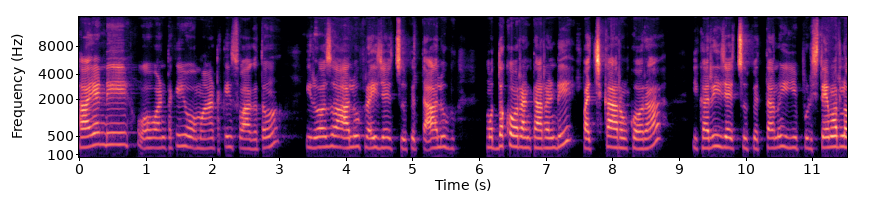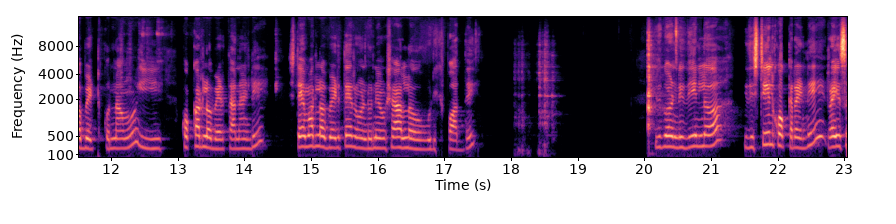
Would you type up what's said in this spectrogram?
హాయ్ అండి. ఓ వంటకి ఓ మాటకి స్వాగతం. ఈరోజు ఆలు ఫ్రై చేసి చూపిస్తా. ఆలు ముద్ద కూర అంటారండి. పచ్చికారం కూర. ఈ కర్రీ చేసి చూపిస్తాను. ఇప్పుడు స్టీమర్లో పెట్టుకున్నాము. ఈ కుక్కర్లో పెడతానండి. స్టీమర్లో పెడితే రెండు నిమిషాల్లో ఉడికిపోద్ది. ఇదిగోండి దీనిలో ఇది స్టీల్ కుక్కర్ అండి. రైస్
